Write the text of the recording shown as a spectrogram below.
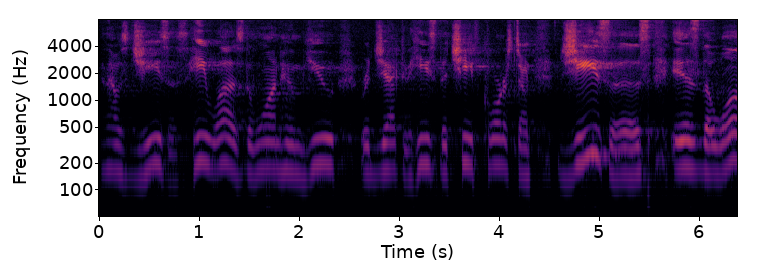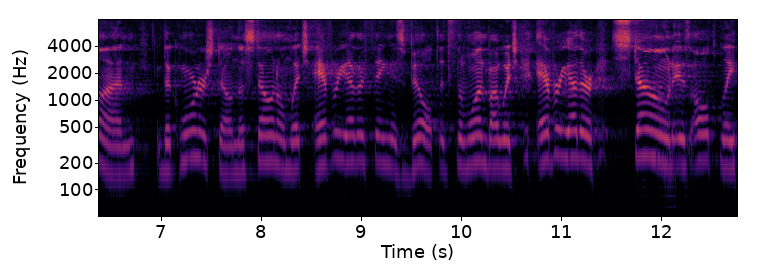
And that was Jesus. He was the one whom you rejected. He's the chief cornerstone. Jesus is the one, the cornerstone, the stone on which every other thing is built. It's the one by which every other stone is ultimately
